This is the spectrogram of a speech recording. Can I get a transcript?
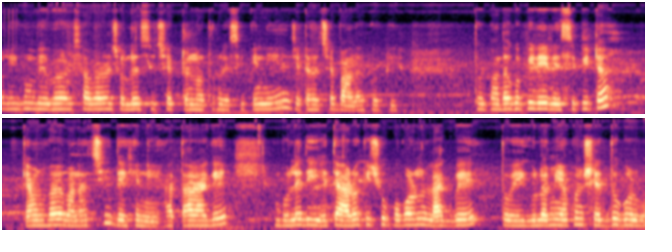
আলাইকুম বিভার আবারও চলে এসেছি একটা নতুন রেসিপি নিয়ে, যেটা হচ্ছে বাঁধাকপির তো বাঁধাকপির এই রেসিপিটা কেমনভাবে বানাচ্ছি দেখে নিই। আর তার আগে বলে দিই, এতে আরও কিছু উপকরণ লাগবে, তো এইগুলো আমি এখন সেদ্ধ করব,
